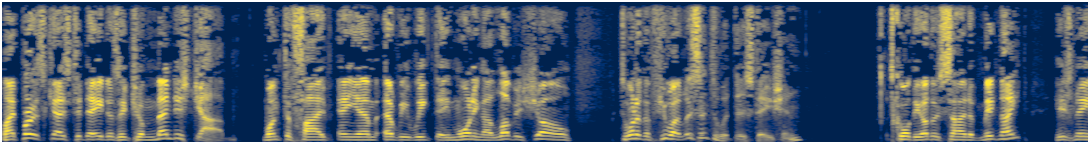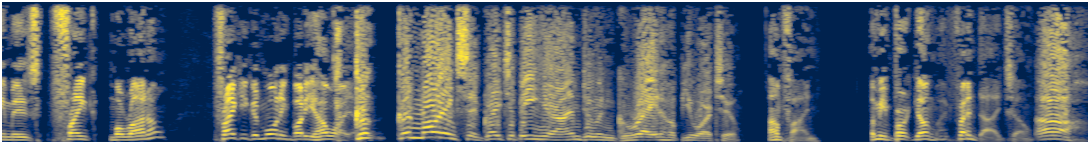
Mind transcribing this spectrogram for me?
My first guest today does a tremendous job, 1 to 5 a.m. every weekday morning. I love his show. It's one of the few I listen to at this station. It's called The Other Side of Midnight. His name is Frank Morano. Frankie, good morning, buddy. How are you? Good, good morning, Sid. Great to be here. I'm doing great. Hope you are too. I'm fine. I mean, Burt Young, my friend, died, so. Oh,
